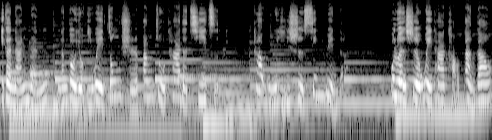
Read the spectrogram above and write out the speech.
一个男人能够有一位忠实帮助他的妻子，他无疑是幸运的。不论是为他烤蛋糕，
